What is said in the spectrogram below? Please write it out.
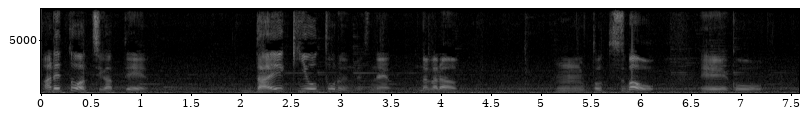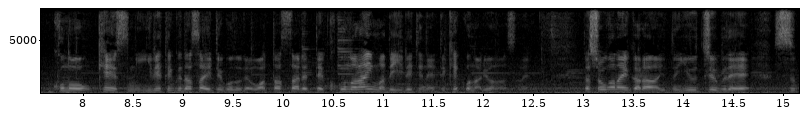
あれとは違って唾液を取るんですね。だからうんと唾を、えー、こうこのケースに入れてくださいということで渡されてここのラインまで入れてねって結構な量なんですね。だしょうがないから YouTube で酸っ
